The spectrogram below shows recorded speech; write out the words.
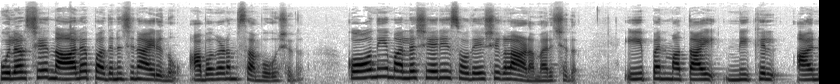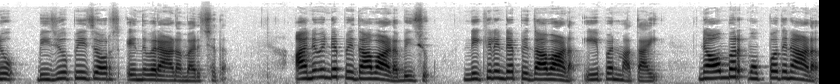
പുലർച്ചെ നാല് പതിനഞ്ചിനായിരുന്നു അപകടം സംഭവിച്ചത്. കോന്നി മല്ലശ്ശേരി സ്വദേശികളാണ് മരിച്ചത്. ഈപ്പൻ മത്തായി നിഖിൽ അനു ബിജു പി ജോർജ് എന്നിവരാണ് മരിച്ചത്. അനുവിന്റെ പിതാവാണ് ബിജു നിഖിലിന്റെ പിതാവാണ് ഈപ്പൻ മത്തായി. നവംബർ മുപ്പതിനാണ്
